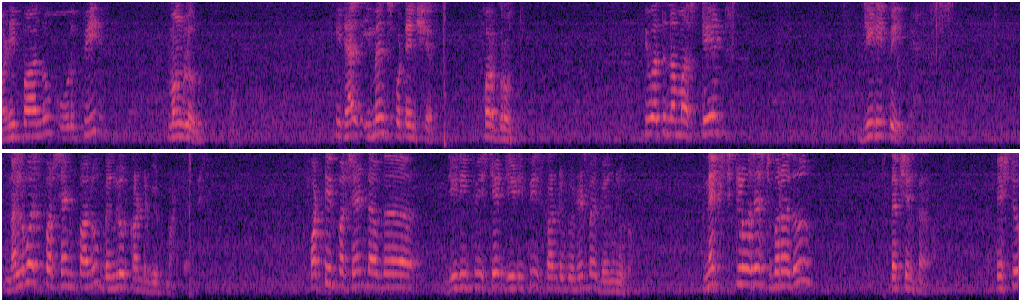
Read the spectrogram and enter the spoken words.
Manipal, Udupi Mangaluru. It has immense potential for growth ಇವತ್ತು ನಮ್ಮ ಸ್ಟೇಟ್ ಜಿ ಡಿ ಪಿ ನಲ್ವತ್ತು ಪರ್ಸೆಂಟ್ ಪಾಲು ಬೆಂಗಳೂರು ಕಾಂಟ್ರಿಬ್ಯೂಟ್ ಮಾಡ್ತಾ ಇದೆ. Forty percent of the G D P state G D P is contributed by Bengaluru next closest ಬರೋದು ದಕ್ಷಿಣ ಕನ್ನಡ. ಎಷ್ಟು?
